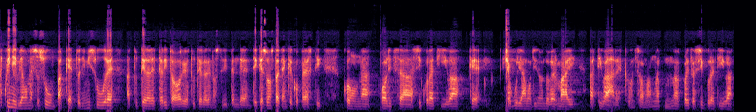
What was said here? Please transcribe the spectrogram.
E quindi abbiamo messo su un pacchetto di misure a tutela del territorio e a tutela dei nostri dipendenti che sono stati anche coperti con una polizza assicurativa che ci auguriamo di non dover mai attivare, ecco, insomma, una, una polizza assicurativa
